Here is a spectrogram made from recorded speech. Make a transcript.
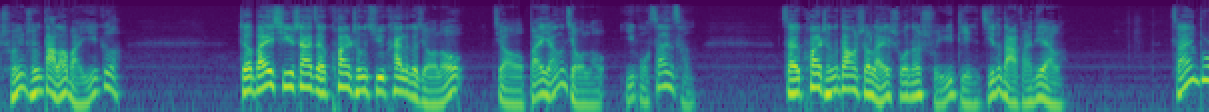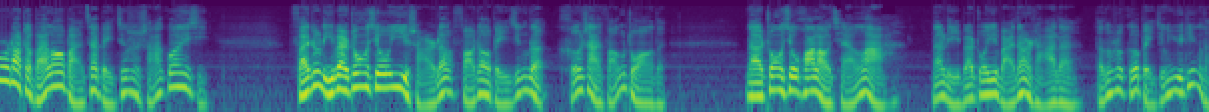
纯纯大老板一个。这白旗山在宽城区开了个酒楼，叫白杨酒楼，一共三层。在宽城当时来说呢，属于顶级的大饭店了。咱不知道这白老板在北京是啥关系，反正里边装修一色的仿照北京的和善房装的，那装修花老钱了，那里边桌椅摆凳啥的，那都是搁北京预定的。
